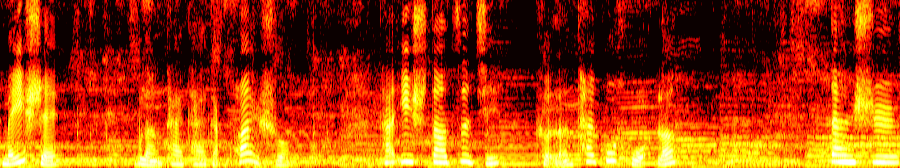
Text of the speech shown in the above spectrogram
没谁。布朗太太赶快说，她意识到自己可能太过火了，但是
